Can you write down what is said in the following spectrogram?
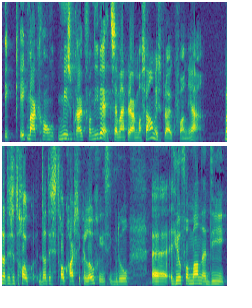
ik, ik maak gewoon misbruik van die wet. Zij maken daar massaal misbruik van, ja. Maar dat is het toch ook, dat is toch ook hartstikke logisch. Ik bedoel, eh, heel veel mannen die,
